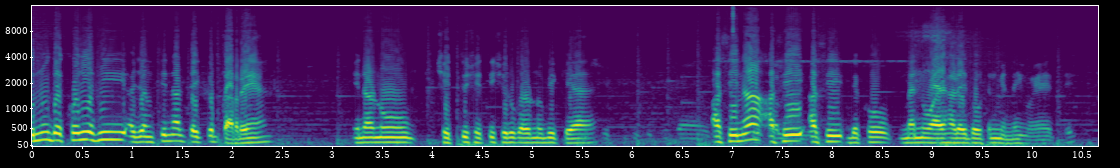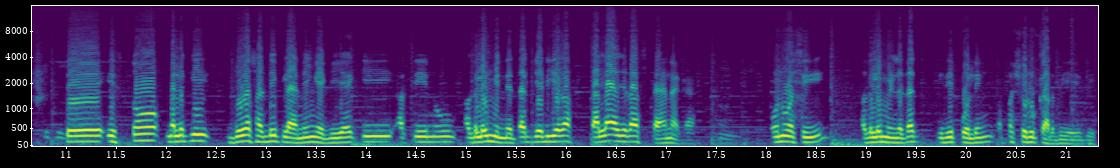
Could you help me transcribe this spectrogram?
ਇਹਨੂੰ ਦੇਖੋ ਜੀ ਅਸੀਂ ਏਜੰਸੀ ਨਾਲ ਟੇਕ ਅਪ ਕਰ ਰਹੇ ਹਾਂ। ਇਹਨਾਂ ਨੂੰ ਛੇਤੀ ਛੇਤੀ ਸ਼ੁਰੂ ਕਰਨ ਨੂੰ ਵੀ ਕਿਹਾ ਹੈ। ਅਸੀਂ ਨਾ ਅਸੀਂ ਅਸੀਂ ਦੇਖੋ ਮੈਨੂੰ ਆਏ ਹਾਲੇ 2-3 ਮਹੀਨੇ ਹੀ ਹੋਏ ਇੱਥੇ। ਤੇ ਇਸ ਤੋਂ ਮਤਲਬ ਕਿ ਜੋ ਸਾਡੀ ਪਲੈਨਿੰਗ ਹੈਗੀ ਹੈ ਕਿ ਅਸੀਂ ਇਹਨੂੰ ਅਗਲੇ ਮਹੀਨੇ ਤੱਕ ਜਿਹੜੀ ਇਹਦਾ ਪਹਿਲਾ ਜਿਹੜਾ ਸਪੈਨ ਹੈਗਾ ਉਹਨੂੰ ਅਸੀਂ ਅਗਲੇ ਮਹੀਨੇ ਤੱਕ ਇਹਦੀ ਪੋਲਿੰਗ ਆਪਾਂ ਸ਼ੁਰੂ ਕਰ ਦਈਏ ਇਹਦੀ।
